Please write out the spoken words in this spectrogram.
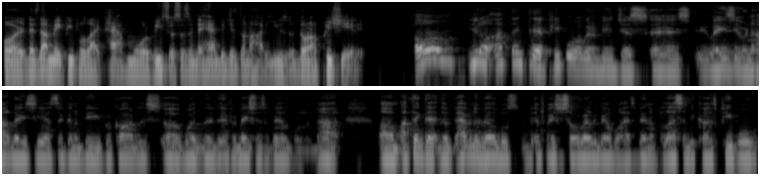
or does that make people like have more resources in their hand? They just don't know how to use it, don't appreciate it. Um, you know, I think that people are going to be just as lazy or not lazy as they're going to be, regardless of whether the information is available or not. Um, I think that the, having available information so readily available has been a blessing because people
